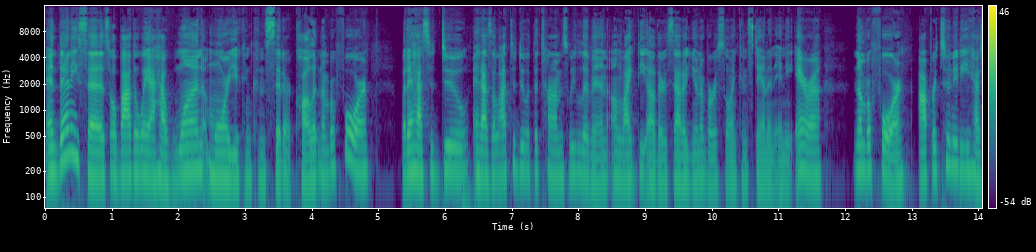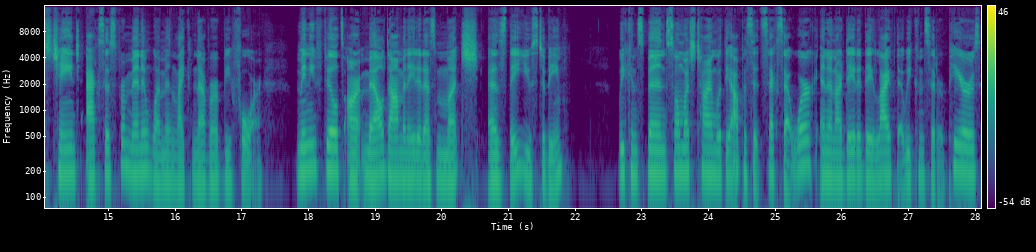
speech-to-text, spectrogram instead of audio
And then he says, Oh, by the way, I have one more you can consider. Call it number four, but it has to do, it has a lot to do with the times we live in, unlike the others that are universal and can stand in any era. Number four, opportunity has changed access for men and women like never before. Many fields aren't male dominated as much as they used to be. We can spend so much time with the opposite sex at work and in our day to day life that we consider peers.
